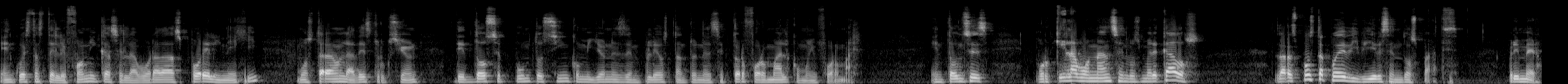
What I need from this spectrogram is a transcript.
encuestas telefónicas elaboradas por el INEGI mostraron la destrucción de 12.5 millones de empleos tanto en el sector formal como informal. Entonces, ¿por qué la bonanza en los mercados? La respuesta puede dividirse en dos partes. Primero,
